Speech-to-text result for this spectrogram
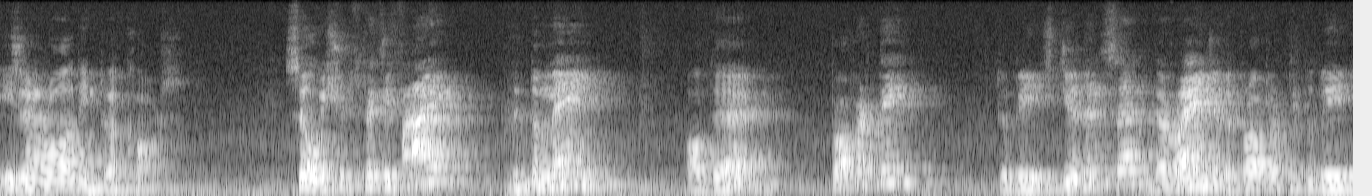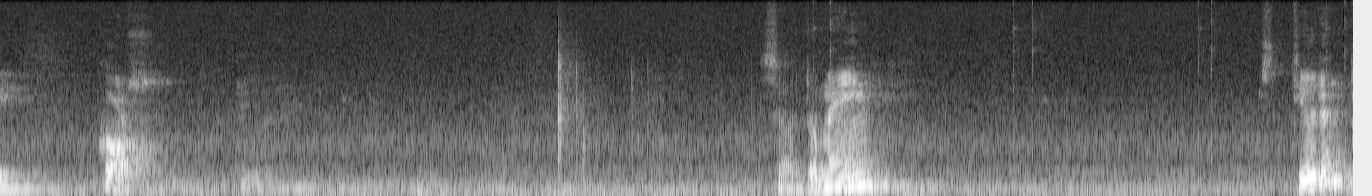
is enrolled into a course. So we should specify the domain of the property to be students, uh, the range of the property to be course. So domain, student,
